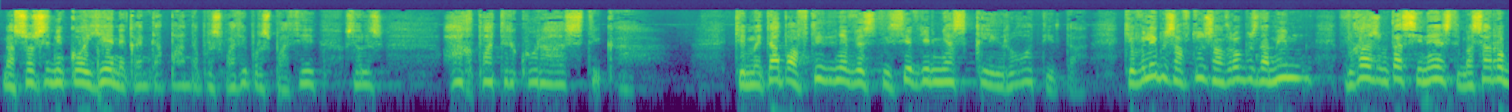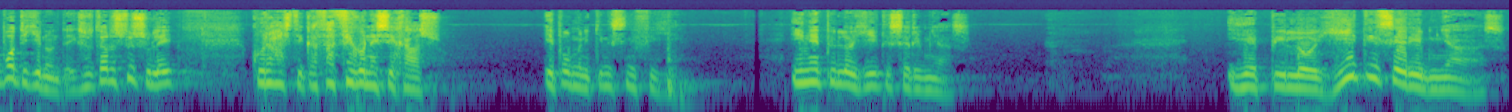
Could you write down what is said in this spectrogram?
να σώσει την οικογένεια κάνει τα πάντα προσπαθεί προσπαθεί στο τέλος αχ πάτερ κουράστηκα και μετά από αυτή την ευαισθησία βγαίνει μια σκληρότητα. Και βλέπεις αυτούς τους ανθρώπους να μην βγάζουν μετά συνέστημα σαν ρομπότι γίνονται. Και στο τέλος τι σου λέει κουράστηκα θα φύγω να ησυχάσω η επόμενη κίνηση είναι η φυγή. Είναι επιλογή της ερημιάς. Η επιλογή της ερημιάς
